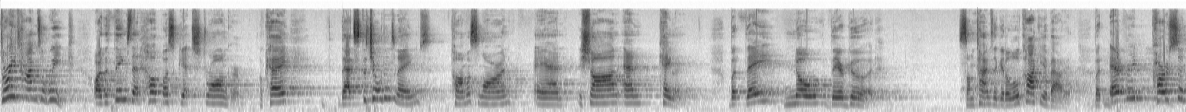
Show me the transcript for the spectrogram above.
three times a week, are the things that help us get stronger. Okay? That's the children's names. Thomas, Lauren, and Ishan and Kaylin. But they know they're good. Sometimes they get a little cocky about it. But every person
